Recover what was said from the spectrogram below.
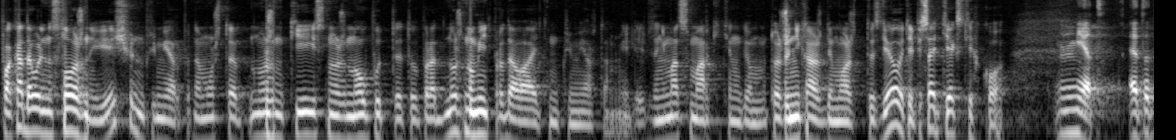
пока довольно сложной вещью, например, потому что нужен кейс, нужен опыт этого, нужно уметь продавать, например, там, или заниматься маркетингом. Тоже не каждый может это сделать, а писать текст легко. Нет, это,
